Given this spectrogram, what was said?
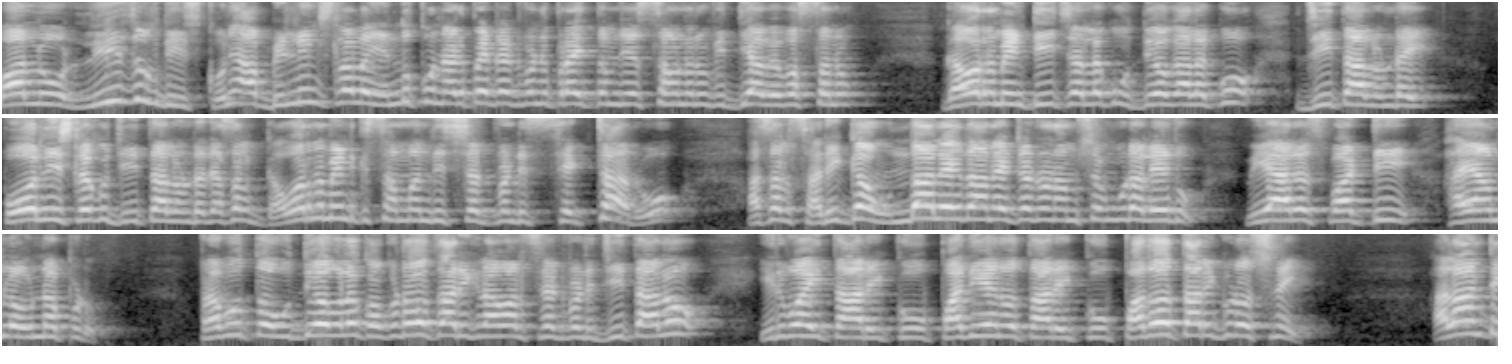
వాళ్ళు లీజుకు తీసుకొని ఆ బిల్డింగ్స్లలో ఎందుకు నడిపేటటువంటి ప్రయత్నం చేస్తూ ఉన్నారు విద్యా వ్యవస్థను? గవర్నమెంట్ టీచర్లకు ఉద్యోగాలకు జీతాలు ఉన్నాయి పోలీసులకు జీతాలు ఉండదు అసలు గవర్నమెంట్కి సంబంధించినటువంటి సెక్టారు అసలు సరిగ్గా ఉందా లేదా అనేటటువంటి అంశం కూడా లేదు. వీఆర్ఎస్ పార్టీ హయాంలో ఉన్నప్పుడు. ప్రభుత్వ ఉద్యోగులకు ఒకటో తారీఖు రావాల్సినటువంటి జీతాలు ఇరవై తారీఖు పదిహేనో తారీఖు పదో తారీఖు కూడా వచ్చినాయి. అలాంటి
